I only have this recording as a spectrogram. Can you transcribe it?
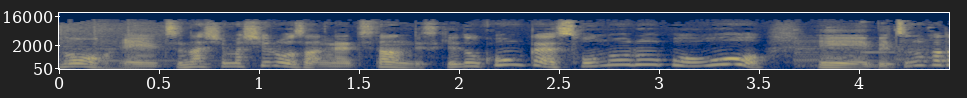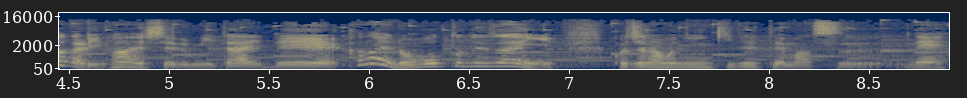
の、えー、綱島史郎さんがやってたんですけど、今回はそのロボを、えー、別の方がリファインしてるみたいで、かなりロボットデザイン、こちらも人気出てますね。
